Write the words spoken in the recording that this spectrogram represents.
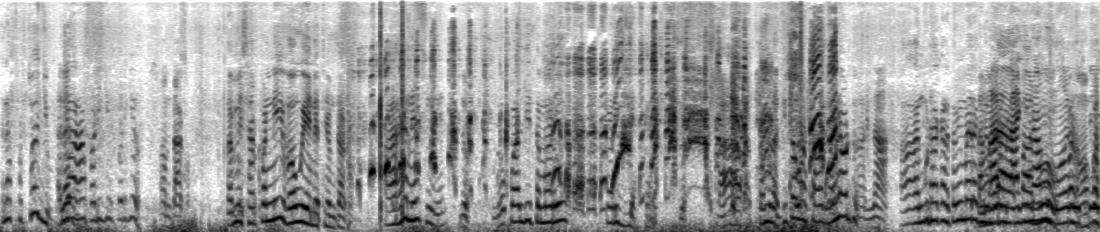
એટલે જ પડી ગયું પડી ગયું. આમ તાકો તમે સરપંચની વહુ એ નથી આમ તાકો આ હે ને? શું જો ગોપાલજી તમારું પડી ગયા. આ તમને હજી તો મસ્ત નહીં આવડતું? ના. આ અંગૂઠા કાને તમે મારા તમારું રાજીનામું મોડું પણ ઓફર.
